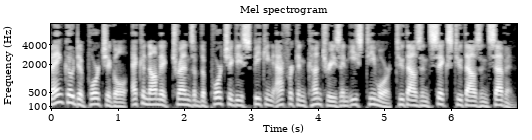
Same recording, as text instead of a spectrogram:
Banco de Portugal, Economic Trends of the Portuguese-speaking African Countries and East Timor 2006-2007.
